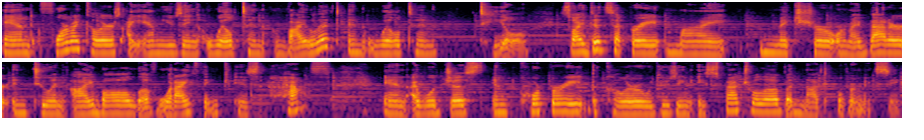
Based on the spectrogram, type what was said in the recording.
and for my colors I am using Wilton Violet and Wilton Teal. So I did separate my mixture or my batter into an eyeball of what I think is half and I will just incorporate the color using a spatula but not over mixing.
